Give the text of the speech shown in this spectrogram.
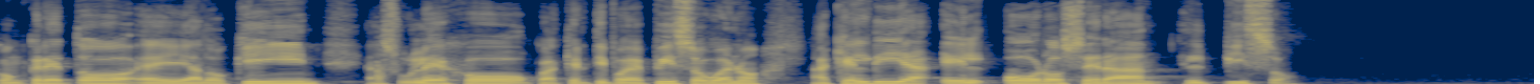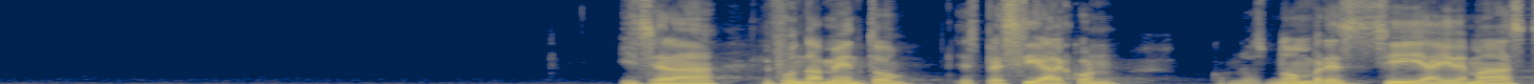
concreto, adoquín, azulejo, cualquier tipo de piso. Bueno, aquel día el oro será el piso. Y será el fundamento especial con, los nombres, sí, hay demás,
